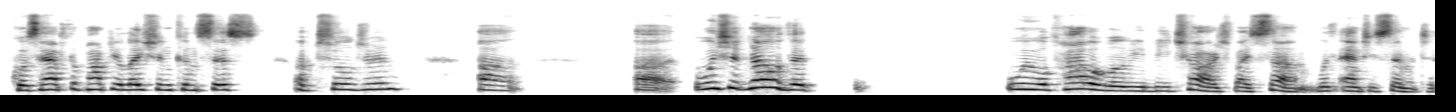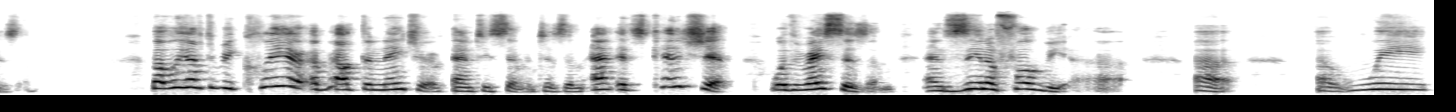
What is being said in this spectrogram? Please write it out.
of course, half the population consists of children. Uh, uh, we should know that we will probably be charged by some with anti Semitism. But we have to be clear about the nature of anti Semitism and its kinship with racism and xenophobia. Uh, uh, we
